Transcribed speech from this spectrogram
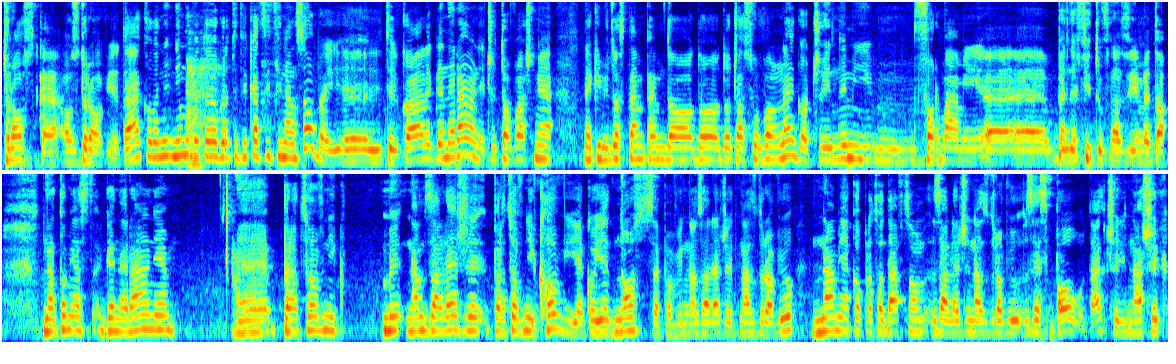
troskę o zdrowie, tak? No nie, nie mówię tutaj o gratyfikacji finansowej e, tylko, ale generalnie, czy to właśnie jakimś dostępem do, do, do czasu wolnego, czy innymi mm, formami e, benefitów, nazwijmy to. Natomiast generalnie e, pracownik, my, nam zależy, pracownikowi jako jednostce powinno zależeć na zdrowiu, nam jako pracodawcom zależy na zdrowiu zespołu, tak? czyli naszych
